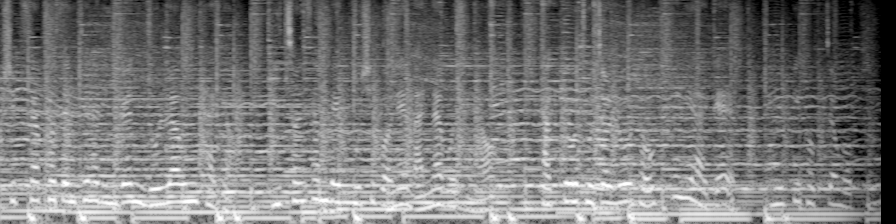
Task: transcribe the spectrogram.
64% 할인된 놀라운 가격 2,390원에 만나보세요. 각도 조절로 더욱 편리하게 물기 걱정 없이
